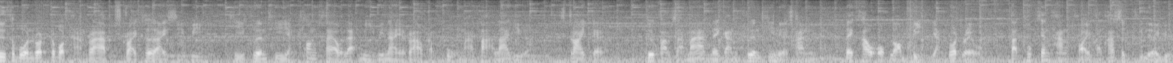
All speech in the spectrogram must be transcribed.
คือขบวนรถระบบฐานราบ Striker ICV ที่เคลื่อนที่อย่างคล่องแคล่ว และมีวินัยราวกับฝูงหมาป่าล่าเหยื่อ Striker ด้วยความสามารถในการเคลื่อนที่เหนือชั้น ได้เข้าโอบล้อมปีกอย่างรวดเร็ว ตัดทุกเส้นทางถอยของข้าศึกที่เหลืออยู่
